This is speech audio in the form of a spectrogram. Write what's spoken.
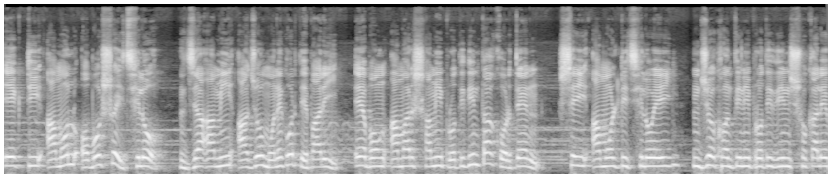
একটি আমল অবশ্যই ছিল, যা আমি আজও মনে করতে পারি এবং আমার স্বামী প্রতিদিন তা করতেন। সেই আমলটি ছিল এই, যখন তিনি প্রতিদিন সকালে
